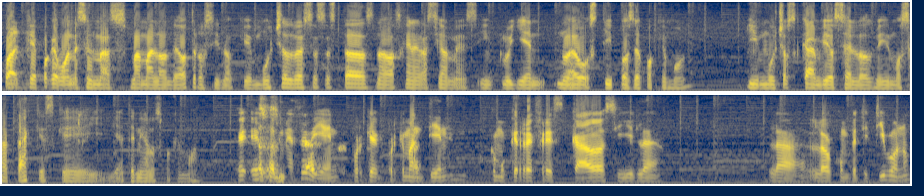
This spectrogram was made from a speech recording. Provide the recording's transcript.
cualquier Pokémon es el más mamalón de otros, sino que muchas veces estas nuevas generaciones incluyen nuevos tipos de Pokémon y muchos cambios en los mismos ataques que ya tenían los Pokémon. E- Eso se me hace bien, porque, porque mantienen como que refrescado así la, la lo competitivo, ¿no?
